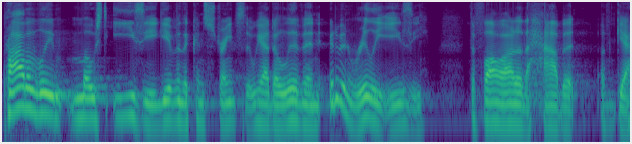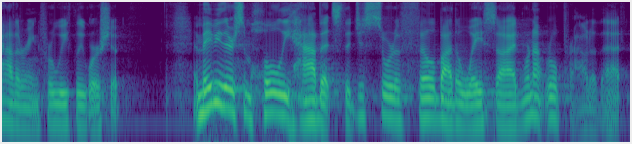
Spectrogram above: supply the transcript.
probably most easy, given the constraints that we had to live in, it would have been really easy to fall out of the habit of gathering for weekly worship. And maybe there's some holy habits that just sort of fell by the wayside. We're not real proud of that.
